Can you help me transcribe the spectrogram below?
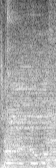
take it back.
